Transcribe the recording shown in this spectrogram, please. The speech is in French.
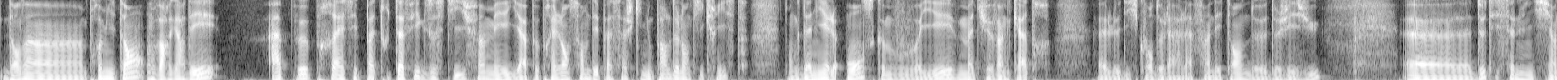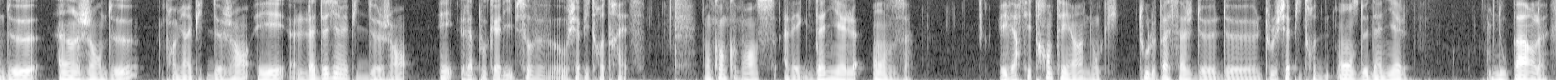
dans un premier temps, on va regarder à peu près, c'est pas tout à fait exhaustif, hein, mais il y a à peu près l'ensemble des passages qui nous parlent de l'Antichrist. Donc Daniel 11, comme vous le voyez, Matthieu 24, euh, le discours de la, fin des temps de, Jésus. Euh, 2 Thessaloniciens 2, 1 Jean 2, première épître de Jean, et la deuxième épître de Jean, et l'Apocalypse au, chapitre 13. Donc on commence avec Daniel 11 et verset 31, donc tout le passage de, tout le chapitre 11 de Daniel nous parle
